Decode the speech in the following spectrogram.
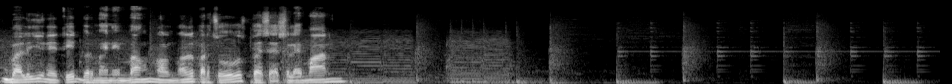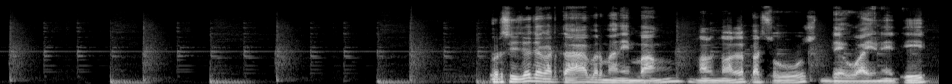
Bali United bermain imbang 0-0 versus PSS Sleman. Persija Jakarta bermain imbang 0-0 versus Dewa United.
